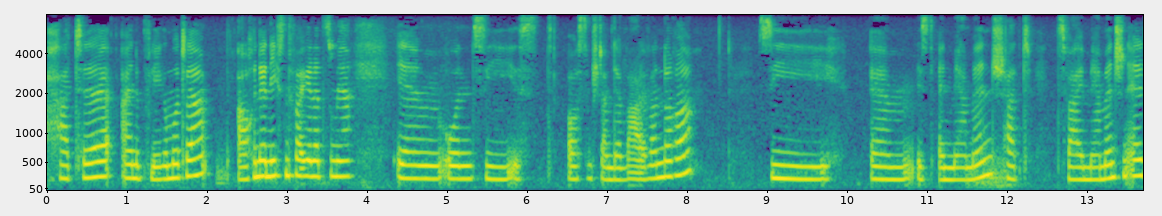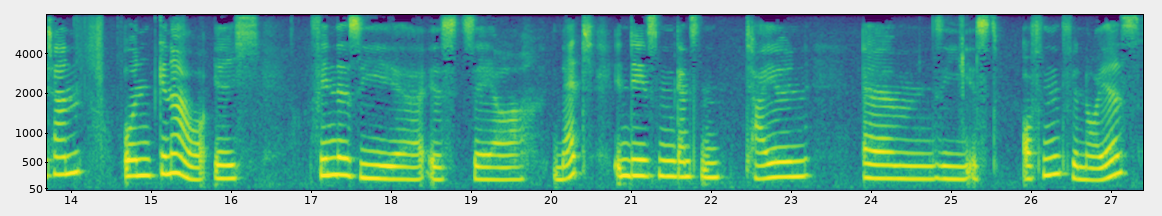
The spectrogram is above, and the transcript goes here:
hatte eine Pflegemutter, auch in der nächsten Folge dazu mehr. Ähm, und sie ist aus dem Stamm der Wahlwanderer. Sie ähm, ist ein Meermensch, hat zwei Meermenscheneltern. Und genau, ich finde, sie ist sehr nett in diesen ganzen Teilen. Ähm, sie ist offen für Neues.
